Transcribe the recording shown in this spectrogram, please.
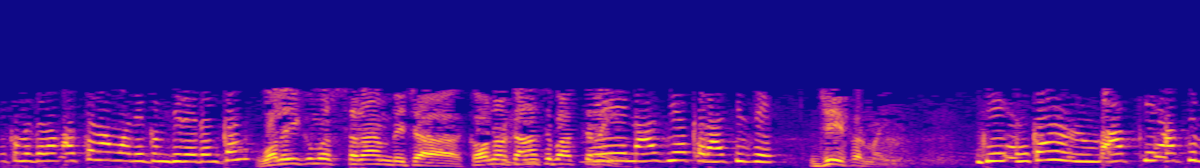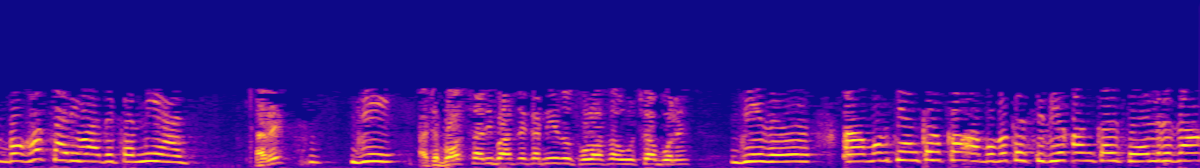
السلام۔ السلام علیکم جنید انکل وعلیکم السلام بیٹا۔ کون اور کہاں سے بات کر رہی میں ہیں نازیہ کراچی سے۔ جی فرمائیے۔ جی انکل آپ کی آپ سے بہت ساری باتیں کرنی ہے آج۔ ارے؟ جی۔ اچھا بہت ساری باتیں کرنی ہے تو تھوڑا سا اونچا بولیں۔ جی مفتی انکل کو ابو بکر صدیق انکل سہیل رضا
